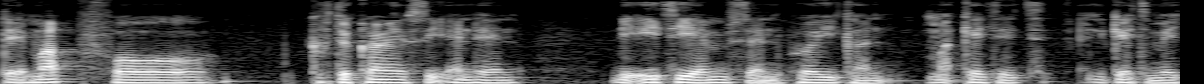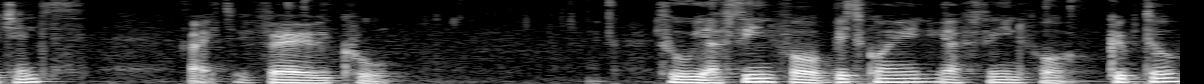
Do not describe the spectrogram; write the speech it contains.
the map for cryptocurrency and then the ATMs and where you can market it and get merchants. Right, very cool. So we have seen for Bitcoin, we have seen for crypto.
